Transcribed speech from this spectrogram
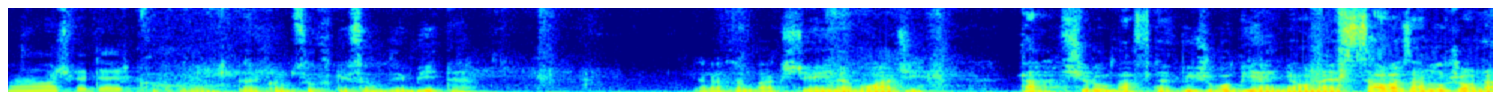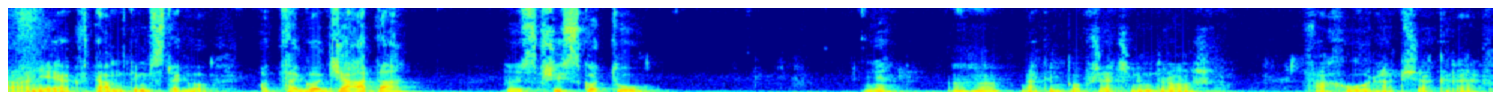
O, szwederko. I Te końcówki są wybite. Teraz zobaczcie ile włazi ta śruba w te wyżłobienie. Ona jest cała zanurzona, a nie jak w tamtym z tego, od tego dziada. To jest wszystko tu. Nie? Na tym poprzecznym drążku. Fachura, psia krew.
